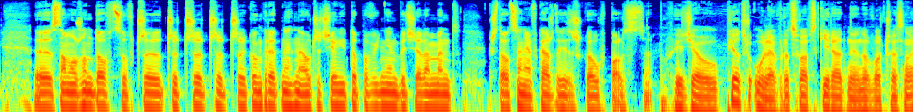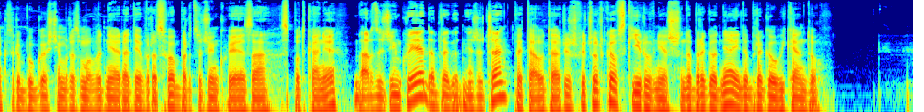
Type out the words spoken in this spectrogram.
samorządowców czy, czy, czy, czy, czy konkretnych nauczycieli. To powinien być element kształcenia w każdej ze szkoł w Polsce. Powiedział Piotr Ule, wrocławski radny Nowoczesna, który był gościem rozmowy Dnia Radia Wrocław. Bardzo dziękuję za spotkanie. Bardzo dziękuję, dobrego dnia życzę. Pytał Dariusz Wyczorkowski, również dobrego dnia i dobrego czego weekendu.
